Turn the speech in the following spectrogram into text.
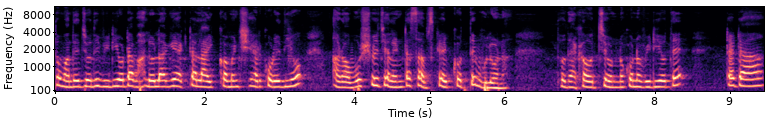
তোমাদের যদি ভিডিওটা ভালো লাগে, একটা লাইক কমেন্ট শেয়ার করে দিও। আর অবশ্যই চ্যানেলটা সাবস্ক্রাইব করতে ভুলো না। তো দেখা হচ্ছে অন্য কোনো ভিডিওতে টাটা!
